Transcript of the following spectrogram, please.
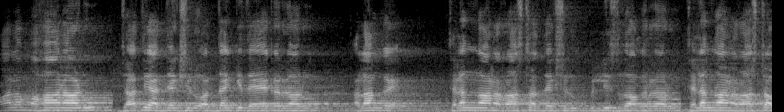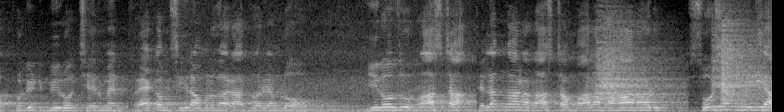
మాల మహానాడు జాతీయ అధ్యక్షులు అద్దంకి దయాకర్ గారు అలాగే తెలంగాణ రాష్ట్ర అధ్యక్షుడు పిల్లి సుధాకర్ గారు తెలంగాణ రాష్ట్ర polit bureau chairman Rekam Sriramulu గారి ఆధ్వర్యంలో ఈరోజు రాష్ట్ర తెలంగాణ రాష్ట్ర మాల మహానాడు. సోషల్ మీడియా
